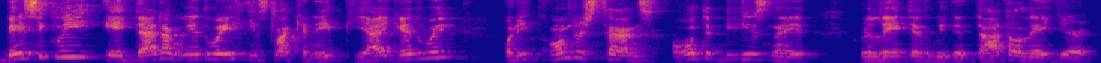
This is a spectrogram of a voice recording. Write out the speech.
basically, a data gateway is like an API gateway, but it understands all the business related with the data layer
